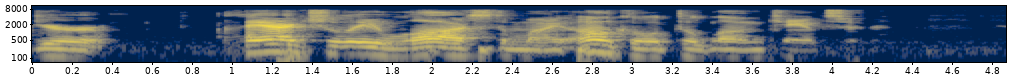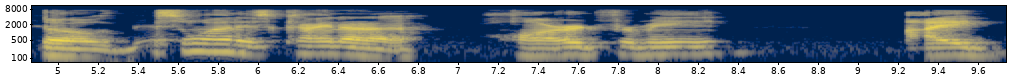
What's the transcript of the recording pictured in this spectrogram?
cure. I actually lost my uncle to lung cancer. So this one is kind of hard for me. I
